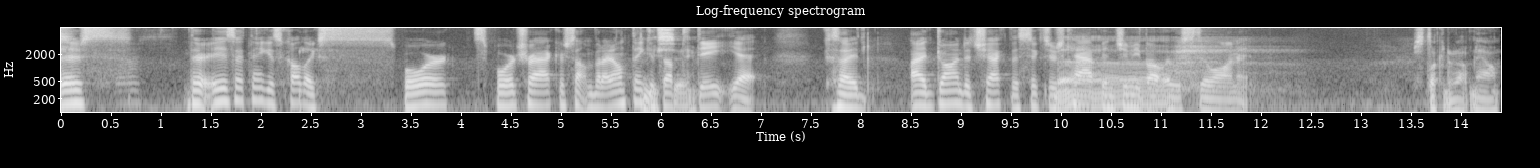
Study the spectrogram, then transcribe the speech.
There's, there is. I think it's called like Sport Sport Track or something, but I don't think it's up see. to date yet. Because I, I'd gone to check the Sixers cap, and Jimmy Butler was still on it. Just looking it up now.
